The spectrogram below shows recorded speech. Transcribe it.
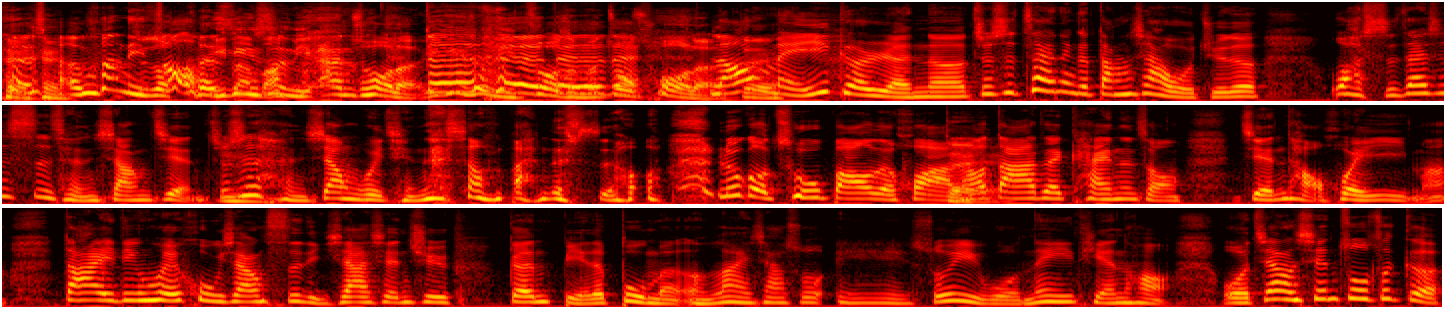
对 想说你做了什么？一定是你按错了，对对对对对，一定是你做什么做错了。然后每一个人呢，就是在那个当下，我觉得哇，实在是似曾相见，就是很像我以前在上班的时候，嗯、如果出包的话，然后大家在开那种检讨会议嘛，大家一定会互相私底下先去跟别的部门 online 一下，说，哎，所以。我那一天哈，我这样先做这个，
